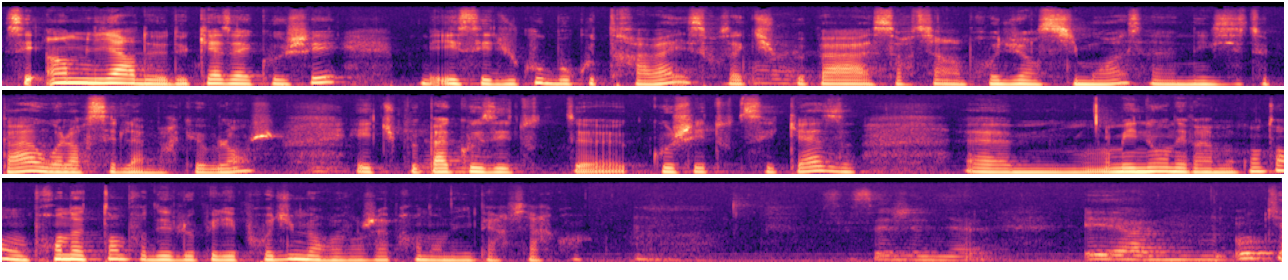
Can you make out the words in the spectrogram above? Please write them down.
c'est un milliard de, cases à cocher et c'est du coup beaucoup de travail. C'est pour ça que tu peux pas sortir un produit en six mois, ça n'existe pas, ou alors c'est de la marque blanche et tu peux pas causer euh, cocher toutes ces cases. mais nous, on est vraiment contents. On prend notre temps pour développer les produits, mais en revanche, après, on en est hyper fiers. Quoi. C'est génial. Et euh, ok,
